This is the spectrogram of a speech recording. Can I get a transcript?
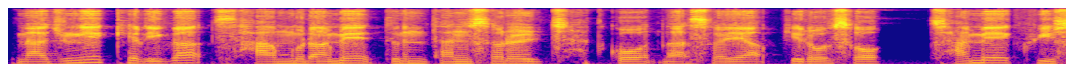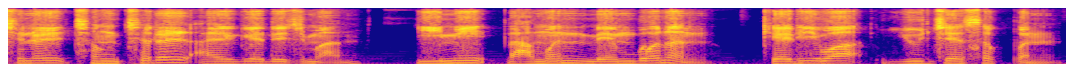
나중에 캐리가 사물함에 든 단서를 찾고 나서야 비로소 잠의 귀신을 정체를 알게 되지만 이미 남은 멤버는 게리와 유재석뿐.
